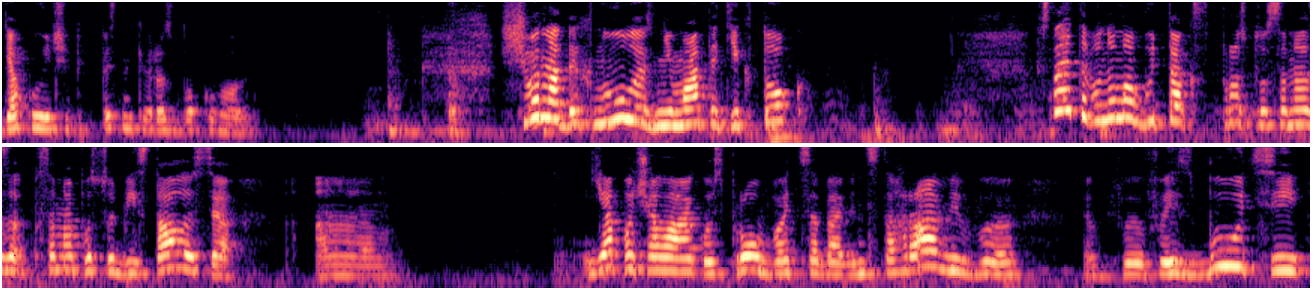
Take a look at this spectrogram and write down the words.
дякуючи підписників, розблокували. Що надихнуло знімати TikTok? Знаєте, воно, мабуть, так просто саме, саме по собі сталося. Я почала якось пробувати себе в інстаграмі, в, в Фейсбуці.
